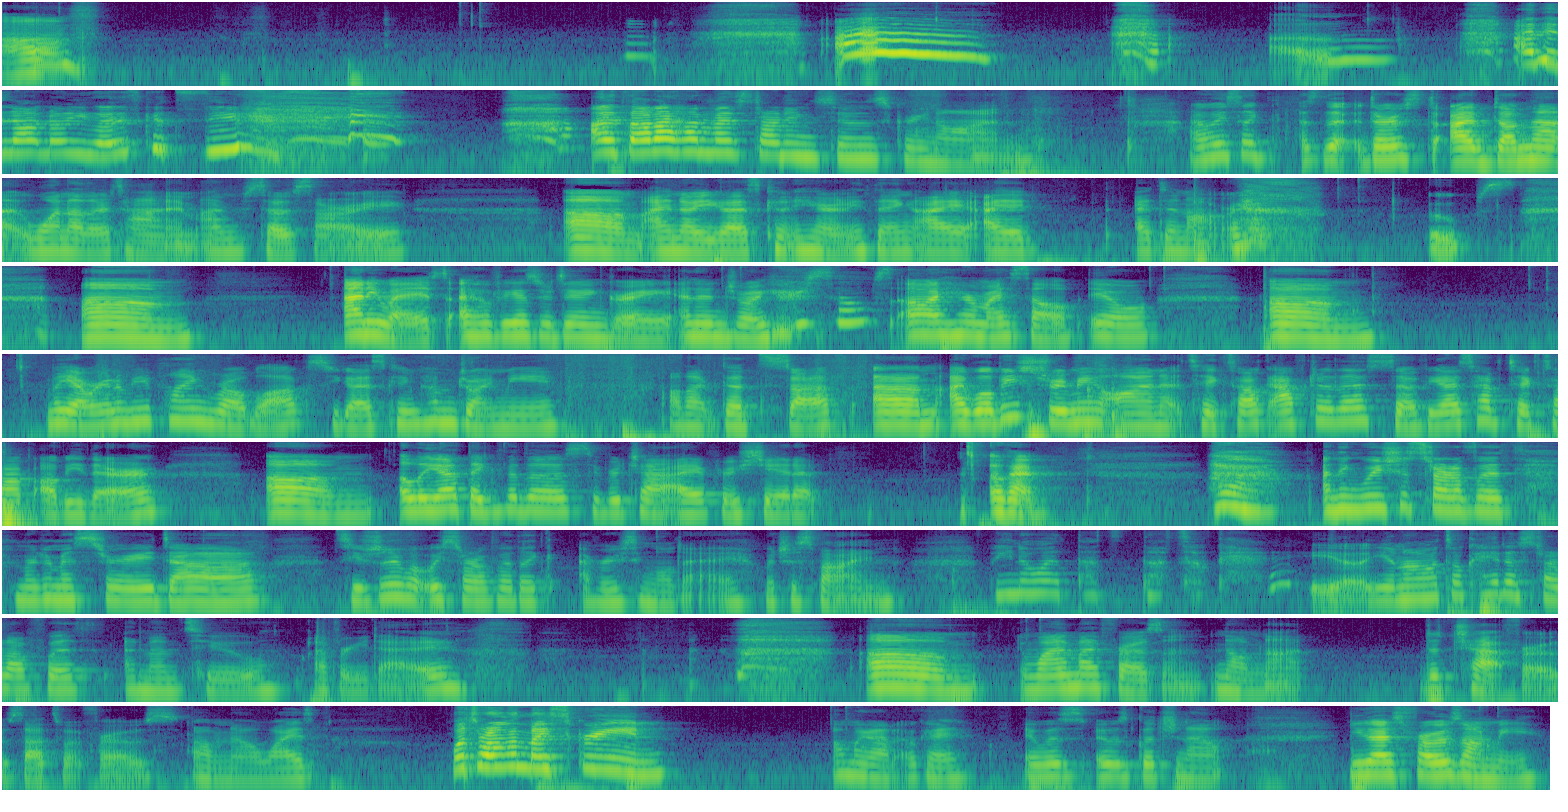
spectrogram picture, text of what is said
Um. I, uh, I did not know you guys could see me. I thought I had my starting soon screen on. I always like there's I've done that one other time. I'm so sorry. Um, I know you guys couldn't hear anything. I I I did not. Oops. Um. Anyways, I hope you guys are doing great and enjoy yourselves. Oh, I hear myself. Ew. Um. But yeah, we're gonna be playing Roblox. You guys can come join me. All that good stuff. Um, I will be streaming on TikTok after this, so if you guys have TikTok, I'll be there. Um, Aaliyah, thank you for the super chat. I appreciate it. Okay. I think we should start off with murder mystery. Duh. It's usually what we start off with like every single day, which is fine. But you know what? That's that's okay. You know, it's okay to start off with MM2 every day. um, why am I frozen? No, I'm not. The chat froze. That's what froze. Oh no, why is What's wrong with my screen? Oh my god, okay. It was it was glitching out. You guys froze on me.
